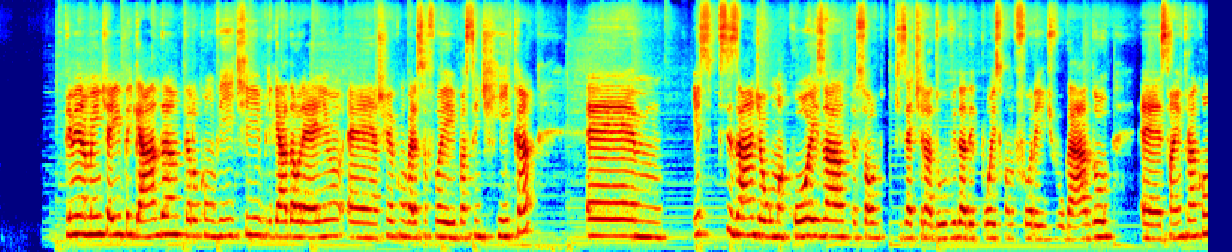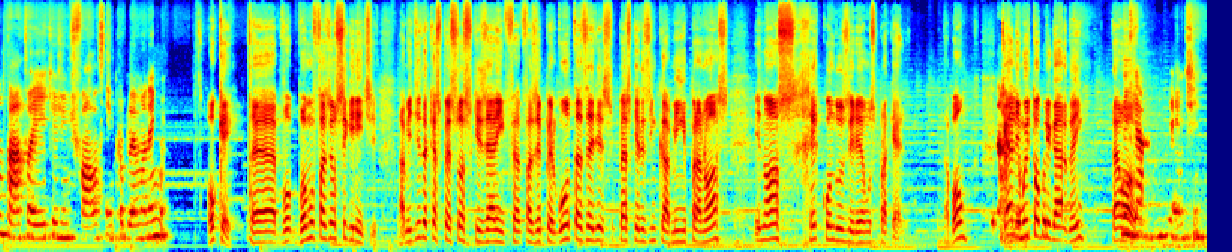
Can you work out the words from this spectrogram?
Primeiramente, aí, obrigada pelo convite, obrigada, Aurélio. É, acho que a conversa foi bastante rica. É, e se precisar de alguma coisa, o pessoal quiser tirar dúvida depois, quando for aí divulgado, é só entrar em contato aí que a gente fala sem problema nenhum. Ok, é, vamos fazer o seguinte: à medida que as pessoas quiserem fazer perguntas, eles, peço que eles encaminhem para nós e nós reconduziremos para Kelly. Tá bom? Kelly, muito obrigado, hein? Até logo. Obrigada, gente.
